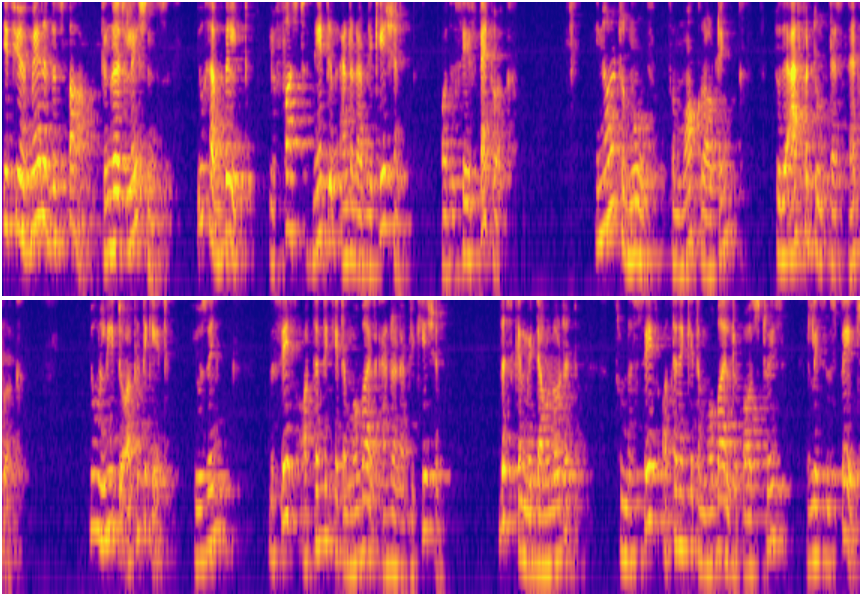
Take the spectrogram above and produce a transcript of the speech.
If you have made it this far, congratulations! You have built your first native Android application for the SAFE network. In order to move from mock routing to the Alpha 2 test network, you will need to authenticate using the Safe Authenticator mobile Android application. This can be downloaded from the Safe Authenticator mobile repositories releases page.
